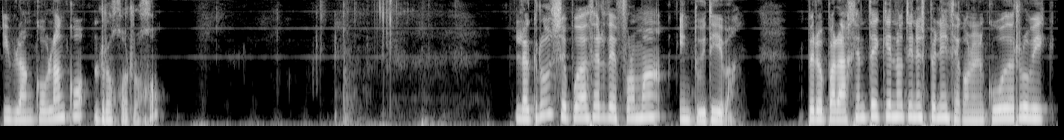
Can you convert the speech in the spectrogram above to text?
Y blanco, blanco, rojo, rojo. La cruz se puede hacer de forma intuitiva, pero para gente que no tiene experiencia con el cubo de Rubik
